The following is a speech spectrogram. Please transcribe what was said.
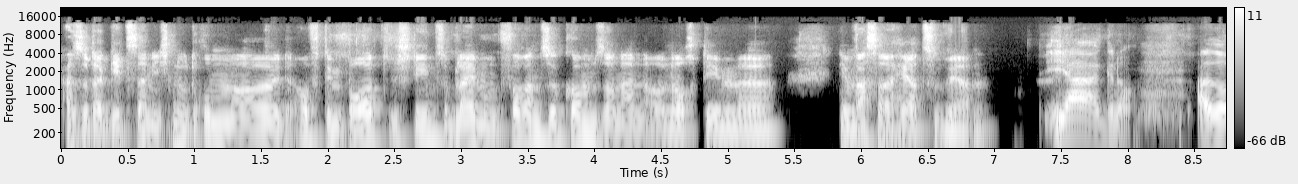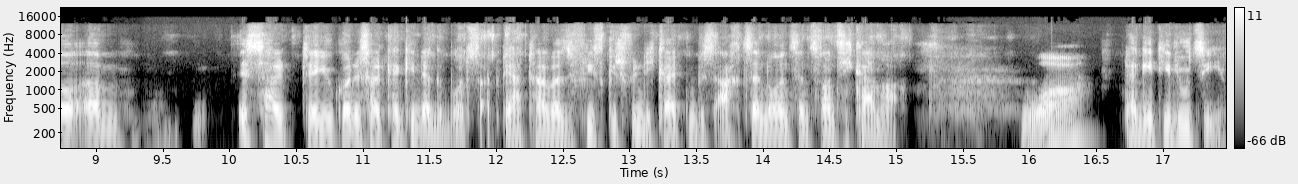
Also da geht's da nicht nur drum, äh, auf dem Board stehen zu bleiben und voranzukommen, sondern auch noch dem, äh, dem Wasser Herr zu werden. Ja, genau. Also ähm, ist halt, der Yukon ist halt kein Kindergeburtstag. Der hat teilweise Fließgeschwindigkeiten bis 18, 19, 20 km/h. Boah, Da geht die Luzi.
